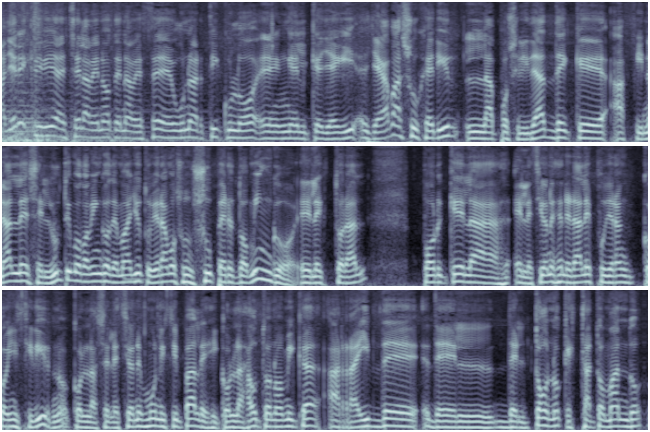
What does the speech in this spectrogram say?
Ayer escribía Estela Benote en ABC un artículo en el que llegaba a sugerir la posibilidad de que a finales, el último domingo de mayo, tuviéramos un super domingo electoral porque las elecciones generales pudieran coincidir con las elecciones municipales y con las autonómicas a raíz del, tono que está tomando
